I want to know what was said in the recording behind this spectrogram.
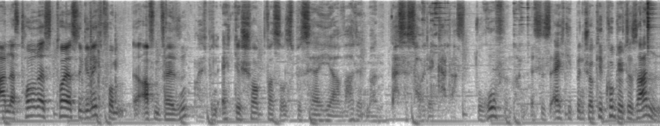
an das teures, teuerste Gericht vom äh, Affenfelsen. Ich bin echt geschockt, was uns bisher hier erwartet, Mann. Das ist heute Katastrophe, Mann. Es ist echt, ich bin schockiert. Guckt euch das an.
